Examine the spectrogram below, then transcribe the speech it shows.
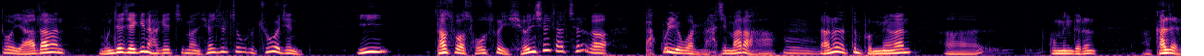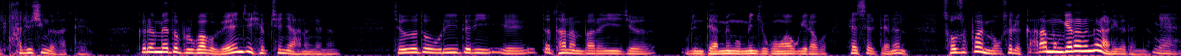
또 야당은 문제 제기는 하겠지만 현실적으로 주어진 이 다수와 소수의 현실 자체를 바꾸려고 하지 마라. 음. 라는 어떤 분명한 어, 국민들은 어, 갈래를 타주신 것 같아요. 그럼에도 불구하고 왜 이제 협치냐 하는 거는 적어도 우리들이 예, 뜻하는 바는 이저 우린 대한민국 민주공화국이라고 했을 때는 소수파의 목소리를 깔아뭉개라는 건 아니거든요. 예.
